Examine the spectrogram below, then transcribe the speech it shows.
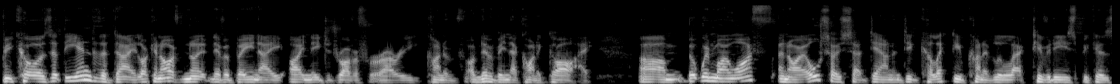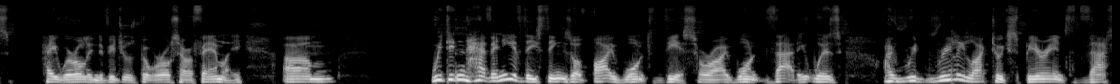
because at the end of the day like and i've no, never been a i need to drive a ferrari kind of i've never been that kind of guy um, but when my wife and i also sat down and did collective kind of little activities because hey we're all individuals but we're also a family um, we didn't have any of these things of i want this or i want that it was I would really like to experience that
